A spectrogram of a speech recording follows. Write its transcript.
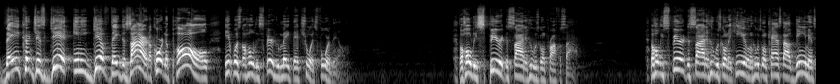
They couldn't just get any gift they desired. According to Paul, it was the Holy Spirit who made that choice for them. The Holy Spirit decided who was going to prophesy. The Holy Spirit decided who was going to heal and who was going to cast out demons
